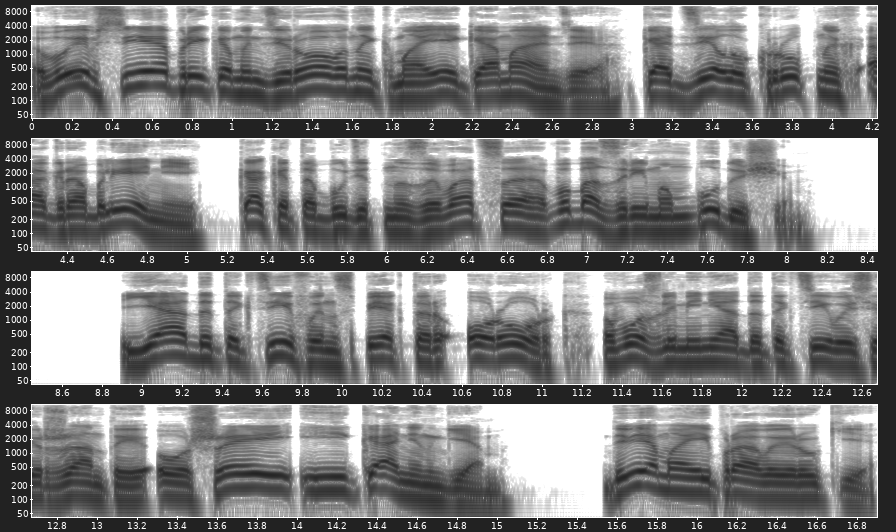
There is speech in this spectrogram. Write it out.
Вы все прикомандированы к моей команде, к отделу крупных ограблений, как это будет называться в обозримом будущем. Я детектив-инспектор О'Рурк, возле меня детективы-сержанты О'Шей и Каннингем. Две мои правые руки.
